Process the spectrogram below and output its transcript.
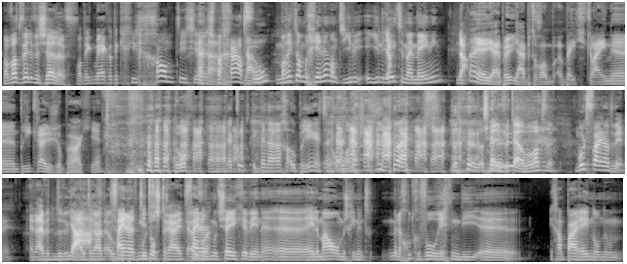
Maar wat willen we zelf? Want ik merk dat ik gigantisch eh, spagaat Nou, voel. mag ik dan beginnen? Want jullie, jullie Ja. weten mijn mening. Nou ja, jij hebt, jij hebt toch wel een beetje klein eh, drie kruisjes op je hartje, hè? Toch? Ja, klopt. Ik ben daaraan geopereerd eh, onlangs. maar dat, Nee, vertel me. Wat, moet Feyenoord winnen? En hebben we het natuurlijk Ja, uiteraard over Feyenoord de moet- titelstrijd. Feyenoord over... moet zeker winnen. Eh, helemaal misschien het, met een goed gevoel richting die... eh, ik ga een paar redenen opnoemen.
